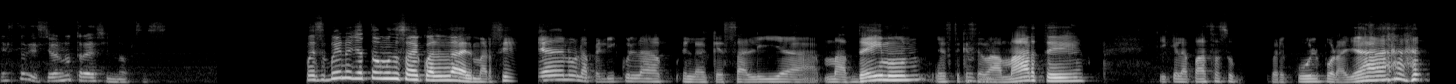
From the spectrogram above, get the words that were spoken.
Esta edición no trae sinopsis. Pues bueno, ya todo el mundo sabe cuál es la del Marciano, la película en la que salía Matt Damon, este que se va a Marte y que la pasa súper cool por allá.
